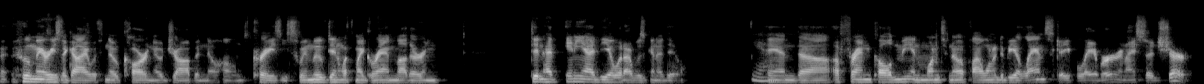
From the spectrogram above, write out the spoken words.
Uh, Who marries a guy with no car, no job, and no home? It's crazy. So we moved in with my grandmother and didn't have any idea what I was going to do. Yeah And uh, a friend called me and wanted to know if I wanted to be a landscape laborer, and I said sure.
